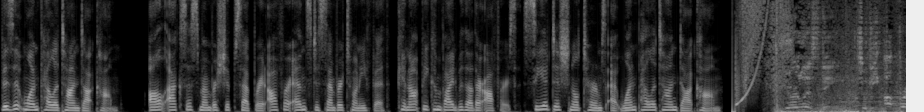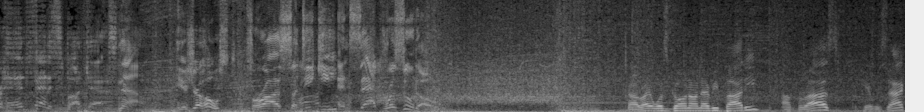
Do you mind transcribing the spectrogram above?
Visit onepeloton.com. All access membership separate offer ends December 25th. Cannot be combined with other offers. See additional terms at onepeloton.com. You're listening to the Upper Hand Fantasy Podcast. Now, here's your host, Faraz Sadiki and Zach Rizzuto. All right, what's going on, everybody? I'm Faraz. I'm here with Zach.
